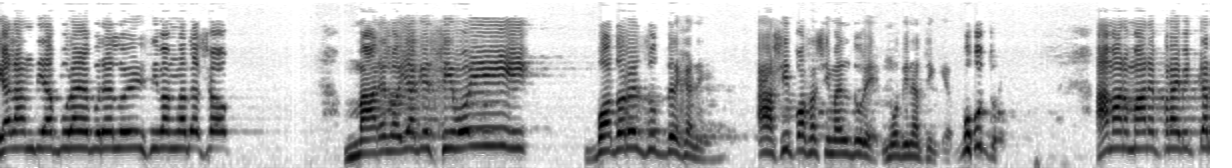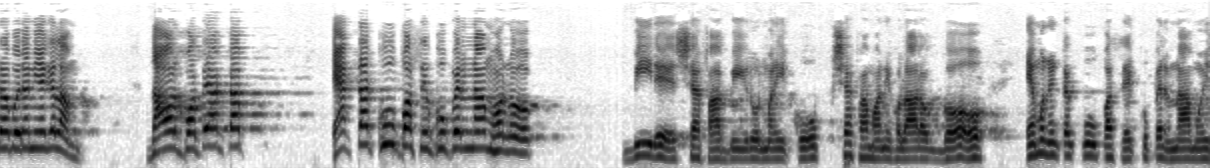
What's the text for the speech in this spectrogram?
গেলান দিয়া বুড়ায় বুড়ে লইছি বাংলাদেশ মারে লইয়া গেছি ওই বদরের যুদ্ধের এখানে, আশি পঁচাশি মাইল দূরে, মদিনা থেকে, বহুত দূরে। আমার মারে প্রাইভেট কারে বইরা নিয়ে গেলাম, যাওয়ার পথে একটা একটা কূপ আছে, কূপের নাম হলো বীরে শেফা বীরুন মানে কূপ, শেফা মানে হলো আরোগ্য। এমন একটা কূপ আছে, কূপের নাম ওই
